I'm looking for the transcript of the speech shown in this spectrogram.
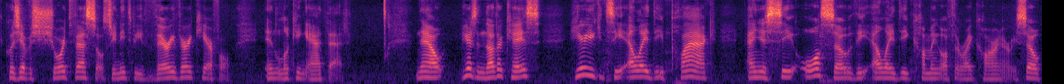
because you have a short vessel, so you need to be very, very careful in looking at that. Now, here's another case. Here you can see LAD plaque and you see also the LAD coming off the right coronary. So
